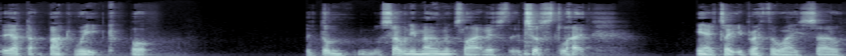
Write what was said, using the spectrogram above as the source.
they had that bad week, but they've done so many moments like this that just like you know take your breath away. So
